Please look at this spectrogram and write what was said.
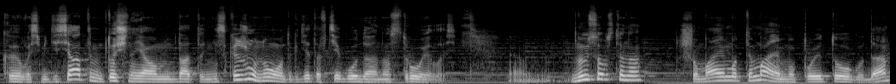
к 80-м. Точно я вам даты не скажу, но вот где-то в те годы она строилась. Эм, ну и, собственно, что маємо, те маємо по итогу, да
